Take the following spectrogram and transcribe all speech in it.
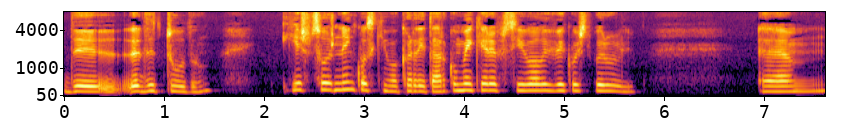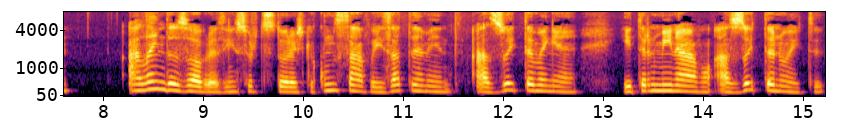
de, de, de tudo. E as pessoas nem conseguiam acreditar como é que era possível viver com este barulho. Um, além das obras ensurdecedoras que começavam exatamente às oito da manhã e terminavam às oito da noite,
